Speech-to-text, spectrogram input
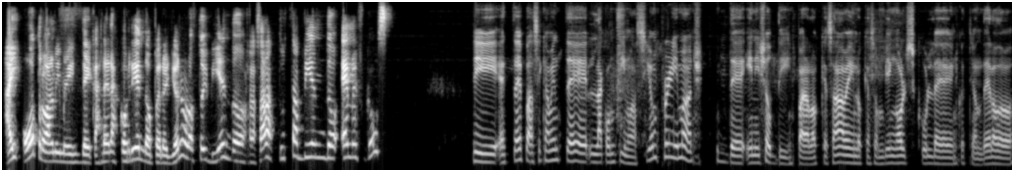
Hay otro anime de carreras corriendo, pero yo no lo estoy viendo. Razala, ¿tú estás viendo MF Ghost? Sí, este es básicamente la continuación, pretty much, de Initial D. Para los que saben, los que son bien old school de, en cuestión de los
